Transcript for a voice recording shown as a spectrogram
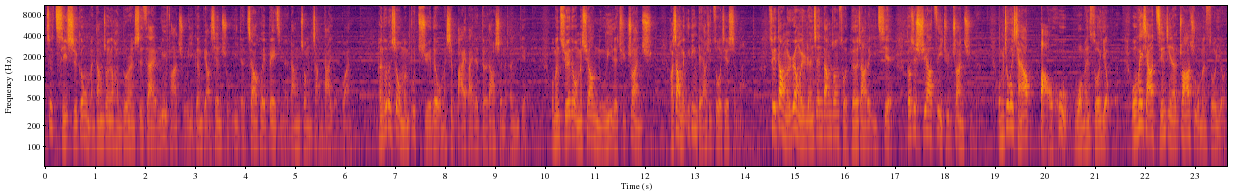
这其实跟我们当中有很多人是在律法主义跟表现主义的教会背景的当中长大有关。很多的时候，我们不觉得我们是白白的得到神的恩典，我们觉得我们需要努力的去赚取。好像我们一定得要去做些什么，所以当我们认为人生当中所得着的一切都是需要自己去赚取的，我们就会想要保护我们所有的，我会想要紧紧的抓住我们所有的。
